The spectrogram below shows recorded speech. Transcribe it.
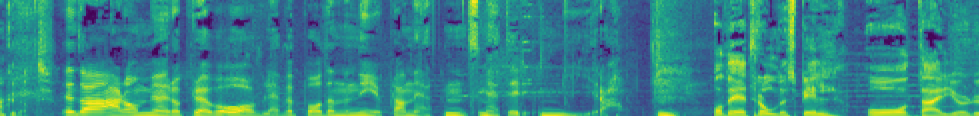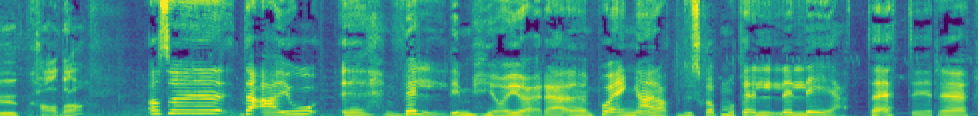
Akkurat. eh, da er det om å gjøre å prøve å overleve på denne nye planeten som heter Mira. Mm. Og det er et rollespill, og der gjør du hva da? Altså, Det er jo eh, veldig mye å gjøre. Eh, Poenget er at du skal på en måte lete etter eh,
